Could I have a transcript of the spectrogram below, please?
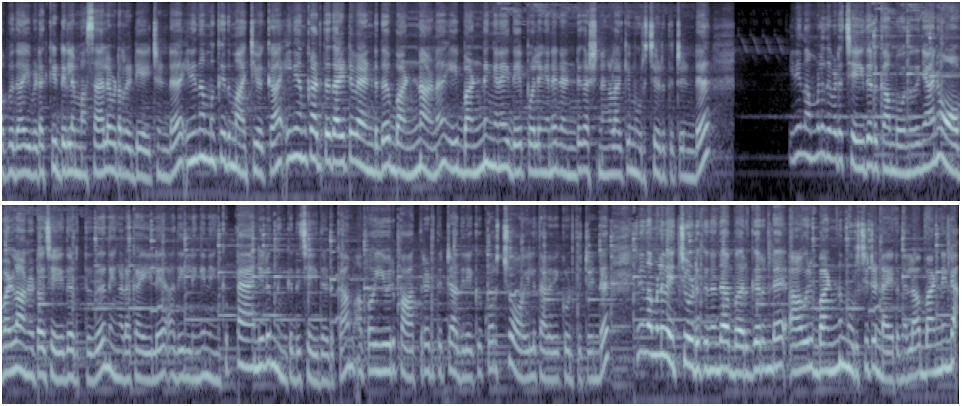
അപ്പോൾ ഇതാ ഇവിടെ കിഡിലെ മസാല ഇവിടെ റെഡി ആയിട്ടുണ്ട്. ഇനി നമുക്ക് ഇത് മാറ്റി വെക്കാം. ഇനി നമുക്ക് അടുത്തതായിട്ട് വേണ്ടത് ബണ്ണാണ്. ഈ ബണ്ണ് ഇങ്ങനെ ഇതേപോലെ ഇങ്ങനെ രണ്ട് കഷ്ണങ്ങളാക്കി മുറിച്ചെടുത്തിട്ടുണ്ട്. ഇനി നമ്മളിതിവിടെ ചെയ്തെടുക്കാൻ പോകുന്നത് ഞാൻ ഓവണിലാണ് കേട്ടോ ചെയ്തെടുത്തത് നിങ്ങളുടെ കയ്യിൽ. അതില്ലെങ്കിൽ നിങ്ങൾക്ക് പാനിലും നിങ്ങൾക്ക് ഇത് ചെയ്തെടുക്കാം. അപ്പോൾ ഈ ഒരു പാത്രം എടുത്തിട്ട് അതിലേക്ക് കുറച്ച് ഓയിൽ തടവി കൊടുത്തിട്ടുണ്ട്. ഇനി നമ്മൾ വെച്ച് കൊടുക്കുന്നത് ആ ബർഗറിന്റെ ആ ഒരു ബണ്ണ് മുറിച്ചിട്ടുണ്ടായിരുന്നല്ലോ. ആ ബണ്ണിന്റെ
